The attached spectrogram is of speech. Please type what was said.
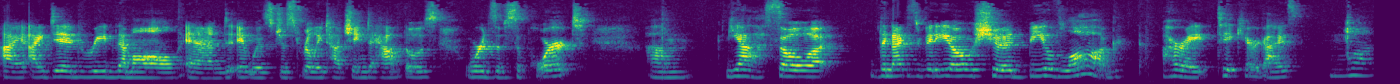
I, I did read them all and it was just really touching to have those words of support. Um, yeah, so uh, the next video should be a vlog. All right, take care guys. Mwah.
